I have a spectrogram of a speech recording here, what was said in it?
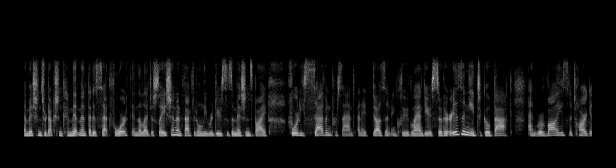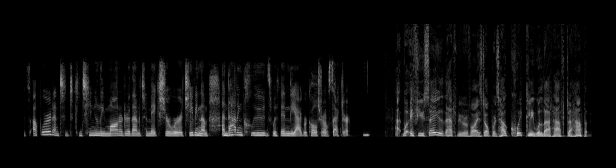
emissions reduction commitment that is set forth in the legislation. In fact, it only reduces emissions by 47%, and it doesn't include land use. So there is is a need to go back and revise the targets upward and to continually monitor them to make sure we're achieving them. And that includes within the agricultural sector. Uh, well, if you say that they have to be revised upwards, how quickly will that have to happen?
